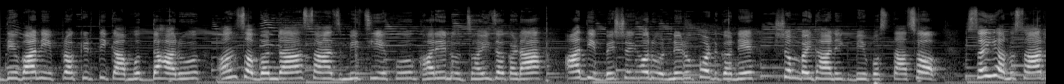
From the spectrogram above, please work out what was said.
देवानी प्रकृतिका मुद्दाहरू अंशबन्डा साँझ मिचिएको घरेलु झैझगडा आदि विषयहरू निरूपण गर्ने संवैधानिक व्यवस्था छ। सही अनुसार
